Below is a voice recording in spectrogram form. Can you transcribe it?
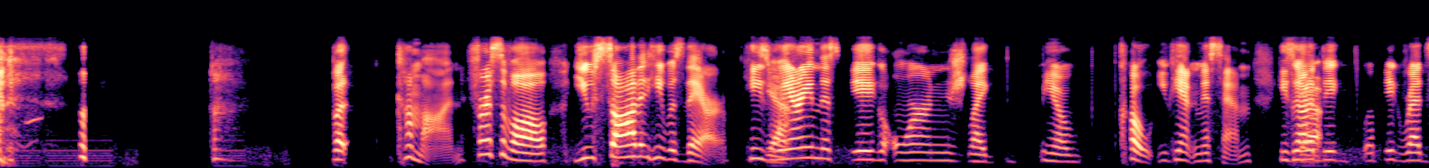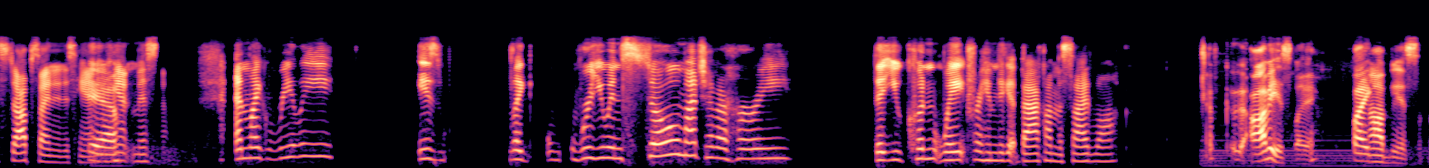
but come on. First of all, you saw that he was there. He's yeah. wearing this big orange, like, you know, coat. You can't miss him. He's got yeah. a big a big red stop sign in his hand. Yeah. You can't miss him. And like really is like were you in so much of a hurry that you couldn't wait for him to get back on the sidewalk? Obviously. Like obviously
